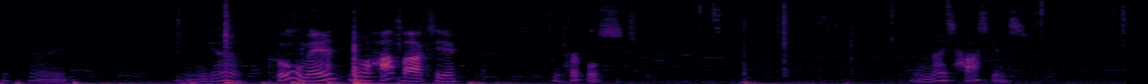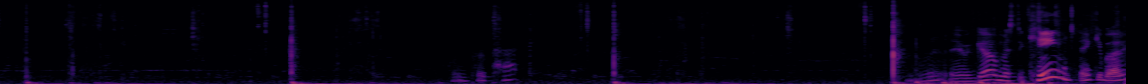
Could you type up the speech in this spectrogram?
Kris Bryant. There we go. Cool, man. Little hot box here. Some purples. And nice Hoskins. One per pack. Right, there we go, Mr. King. Thank you, buddy.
